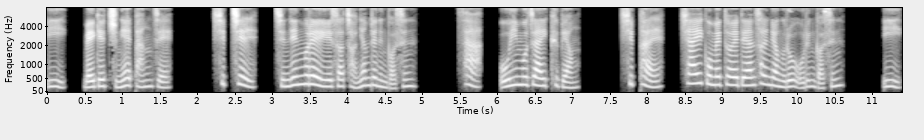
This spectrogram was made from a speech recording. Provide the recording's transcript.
2. 매개충의 방제 17. 진딧물에 의해서 전염되는 것은 4. 오이모자이크병 18. 샤이고메터에 대한 설명으로 옳은 것은 2.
